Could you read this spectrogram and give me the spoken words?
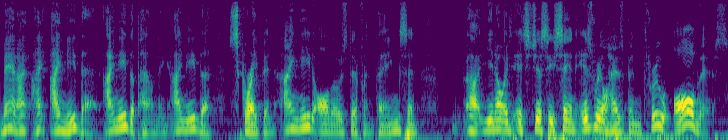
man, I, I, I need that. I need the pounding. I need the scraping. I need all those different things. And, uh, you know, it, it's just, he's saying Israel has been through all this.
